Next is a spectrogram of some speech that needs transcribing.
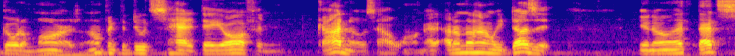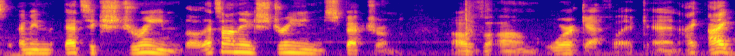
go to Mars. I don't think the dude's had a day off in God knows how long. I, I don't know how he does it. You know, that that's I mean, that's extreme though. That's on the extreme spectrum of um, work ethic. And I, I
